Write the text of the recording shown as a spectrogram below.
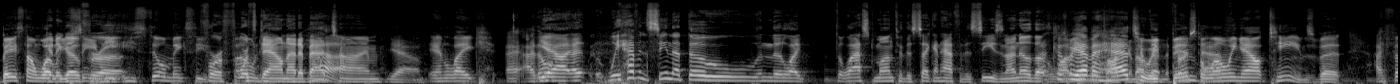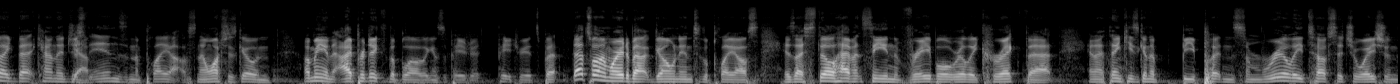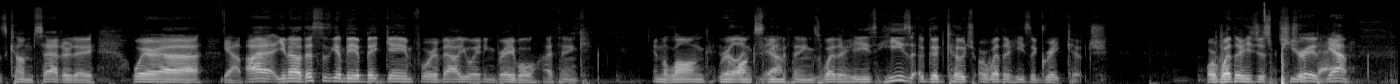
Based on what we've go seen, for a- he, he still makes these for a fourth down at a bad Yeah. time. Yeah. And like, I, I don't. Yeah, I, we haven't seen that though in the like the last month or the second half of the season. I know that because we of haven't had to. We've been first half. blowing out teams, but I feel like that kind of just Yeah. ends in the playoffs. Now watch this go. And I mean, I predicted the blow against the Patriot, Patriots, but that's what I'm worried about going into the playoffs. Is I still haven't seen Vrabel really correct that, and I think he's going to be put in some really tough situations come Saturday, where uh, Yeah. I you know this is going to be a big game for evaluating Vrabel. I think. In the long, in the long scheme Yeah. of things, whether he's he's a good coach or whether he's a great coach, or whether he's just pure True. bad. Yeah.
